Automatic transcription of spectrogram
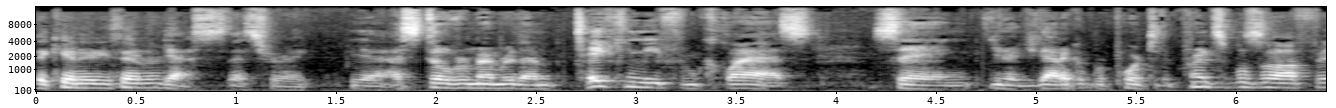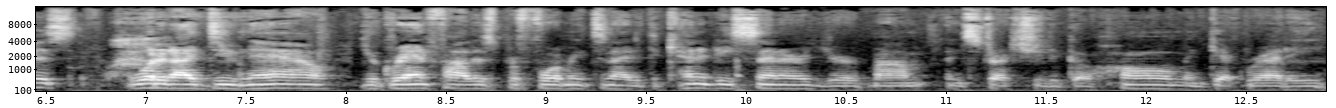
the Kennedy Center. yes, that's right. Yeah, I still remember them taking me from class, saying, you know, you got to report to the principal's office. What did I do now? Your grandfather's performing tonight at the Kennedy Center. Your mom instructs you to go home and get ready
